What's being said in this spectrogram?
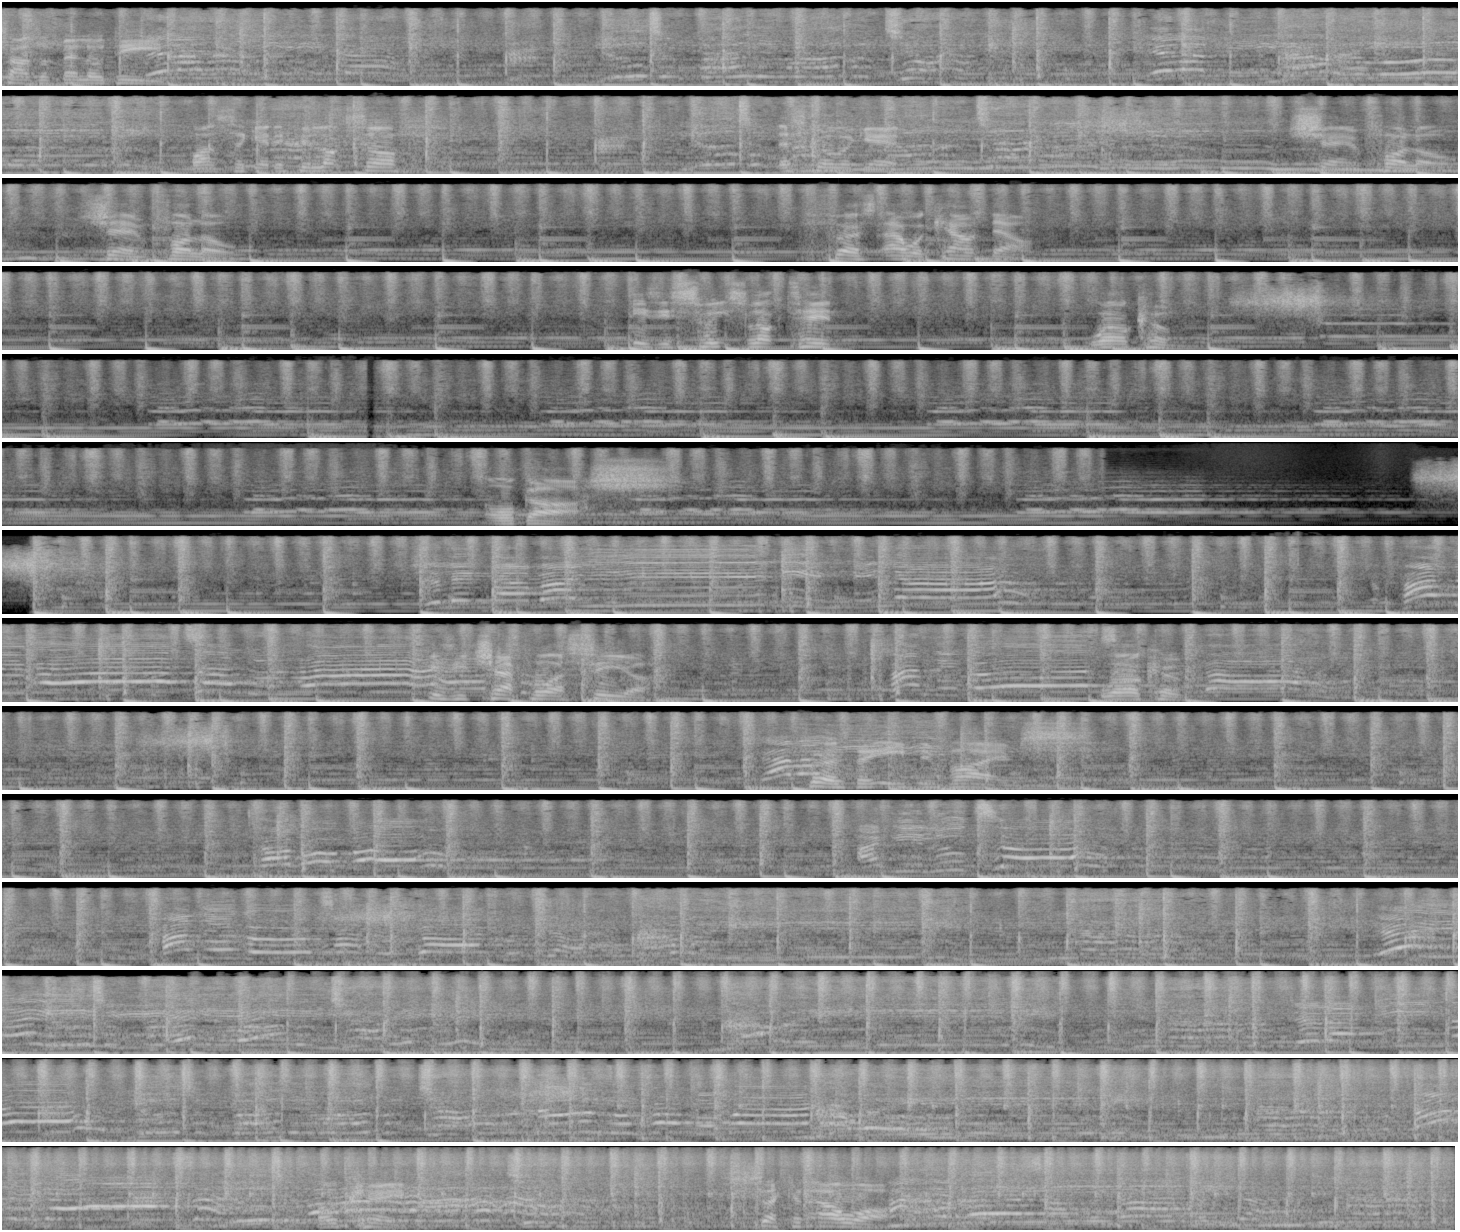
Sounds of Melo-D. Once again, if he locks off, let's go again. Share and follow. Share and follow. First hour countdown. Easy Sweets locked in. Welcome. Oh gosh. Izzy Chapel, I see ya. Welcome. Thursday evening vibes. Second hour.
